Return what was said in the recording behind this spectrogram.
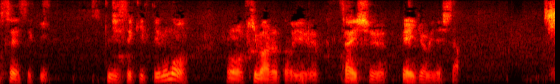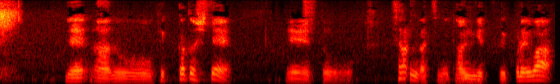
成績、実績っていうのも決まるという最終営業日でした。で、あのー、結果として、えっ、ー、と、3月の単月、これは、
